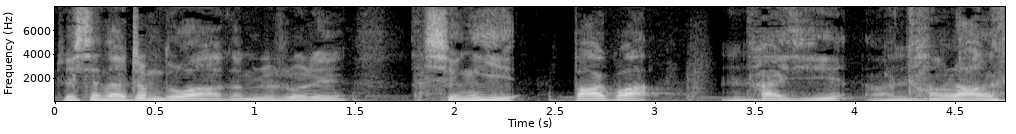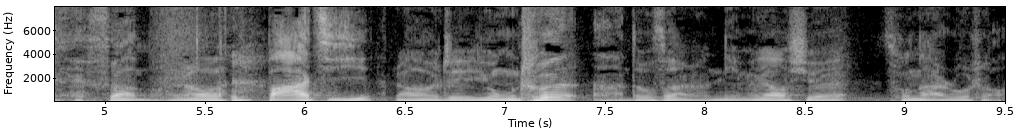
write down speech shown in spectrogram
这现在这么多啊，咱们就说这形意、八卦、嗯太极啊嗯，螳螂 也算吧，然后八极，然后这咏春啊都算上。你们要学从哪儿入手？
